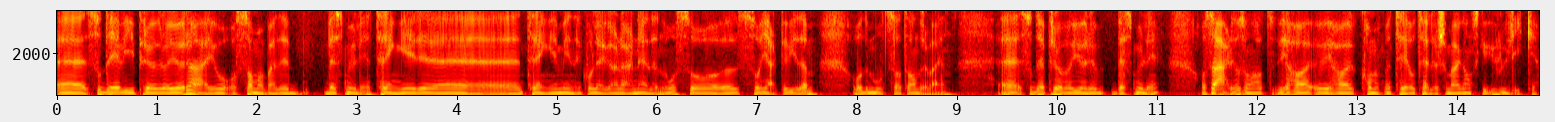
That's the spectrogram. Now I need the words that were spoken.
Eh, så det vi prøver å gjøre, er jo å samarbeide best mulig. Trenger, eh, trenger mine kollegaer der nede noe, så, så hjelper vi dem. Og det motsatte andre veien. Eh, så det prøver vi å gjøre best mulig. Og så er det jo sånn at vi har, vi har, kommet med tre hoteller som er ganske ulike.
